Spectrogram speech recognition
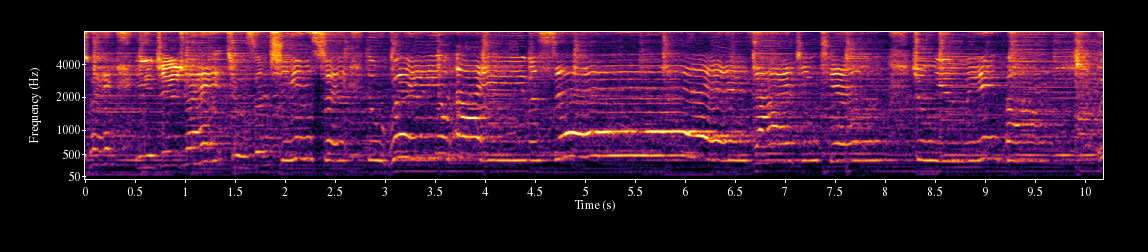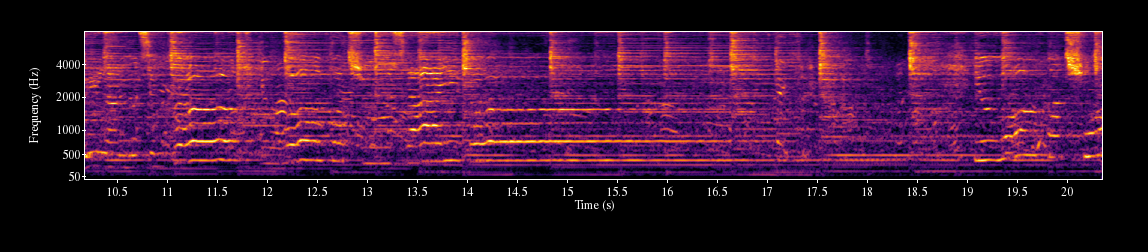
退，一直追，就算心碎，都会有爱伴随。在今天，终于明白，蔚蓝的此刻有我画出彩虹，有我出。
